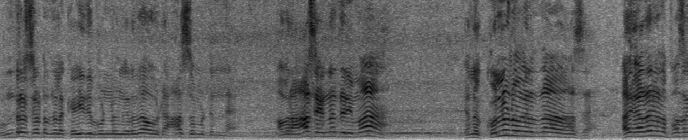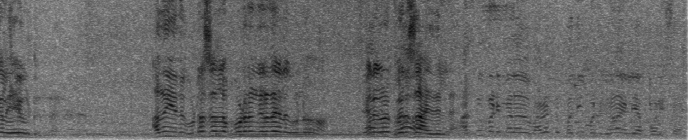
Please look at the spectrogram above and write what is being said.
குன்ற சட்டத்தில் கைது பண்ணுங்கிறது அவருடைய ஆசை மட்டும் இல்லை. அவர் ஆசை என்ன தெரியுமா? என்னை கொல்லணுங்கிறது தான் ஆசை. அதுக்காக தான் அந்த பசங்களை ஏவி அது இது குற்றச்சாட்டில் போடுறங்கிறது எனக்கு ஒன்றும் எனக்கு ஒன்றும் பெருசாக இது இல்லை. அன்புமணி மேல வழக்கு பதிவு பண்ணிருக்கானா இல்லையா போலீஸார்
